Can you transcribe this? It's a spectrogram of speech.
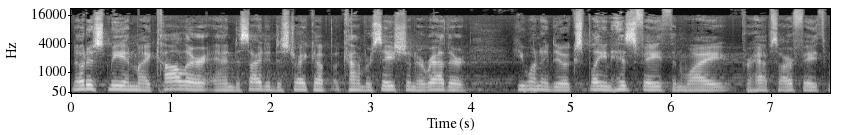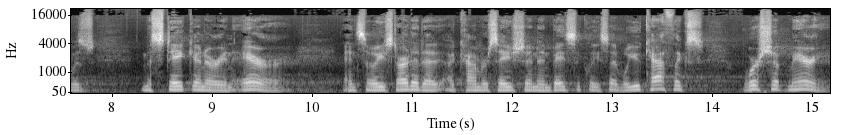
noticed me in my collar and decided to strike up a conversation, or rather, he wanted to explain his faith and why perhaps our faith was mistaken or in error. And so he started a, a conversation and basically said, Well, you Catholics worship Mary,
